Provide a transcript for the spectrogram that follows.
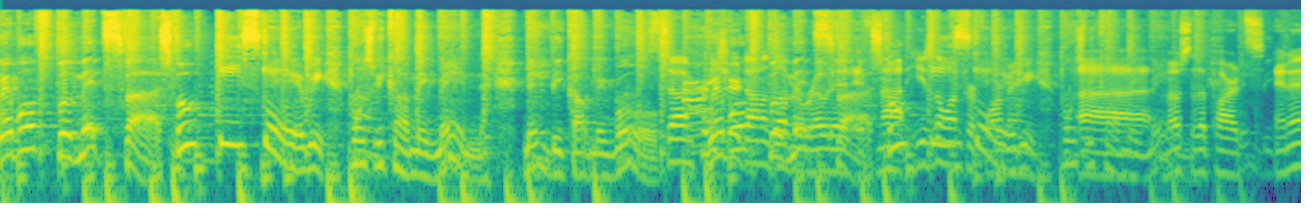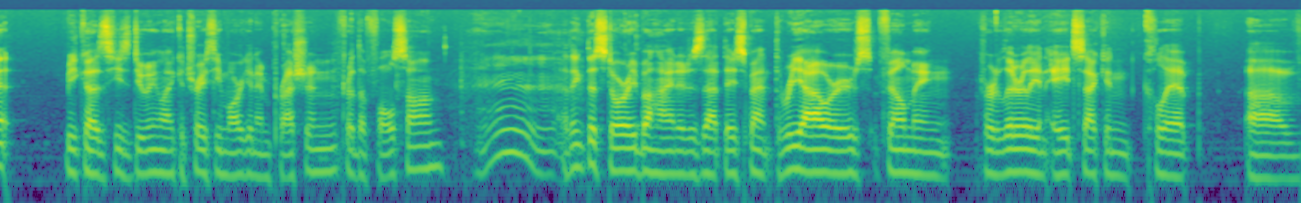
Werewolf bar mitzvah, spooky, scary. Boys becoming men, men becoming wolves. So I'm pretty sure Werewolf Donald for Glover wrote it. mitzvah, If not, he's the one spooky, performing uh, most of the parts in it because he's doing like a Tracy Morgan impression for the full song. I think the story behind it is that they spent three hours filming for literally an eight second clip of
